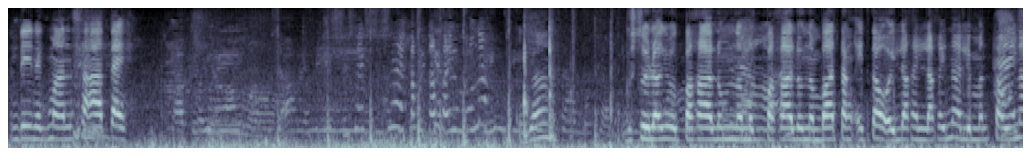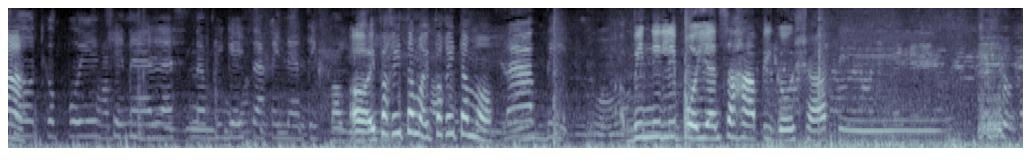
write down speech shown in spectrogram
Hindi nagmana sa ate. Ayan. Gusto lagi magpakalom na magpakalom ng batang ito. Ay, laki-laki na. Limang Ay, taon na. suot ko po yung chinelas na bigay sa akin natin. Oh, ipakita mo, ipakita mo. Rabbit. Binili po yan sa Happy Go Shopping.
